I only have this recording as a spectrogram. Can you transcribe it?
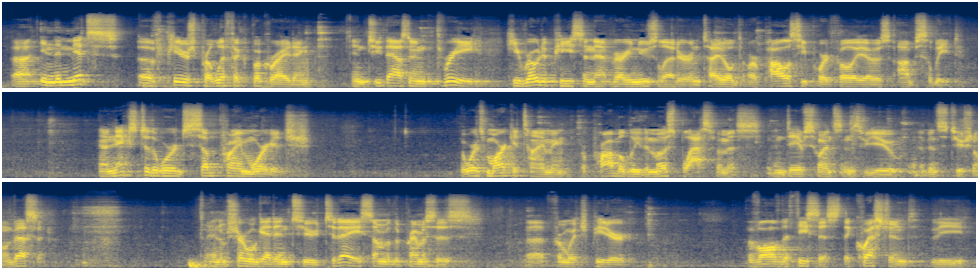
Uh, in the midst of Peter's prolific book writing, in 2003, he wrote a piece in that very newsletter entitled Are Policy Portfolios Obsolete? Now, next to the words subprime mortgage, the words market timing are probably the most blasphemous in Dave Swensen's view of institutional investing. And I'm sure we'll get into today some of the premises uh, from which Peter evolved a thesis that questioned the,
